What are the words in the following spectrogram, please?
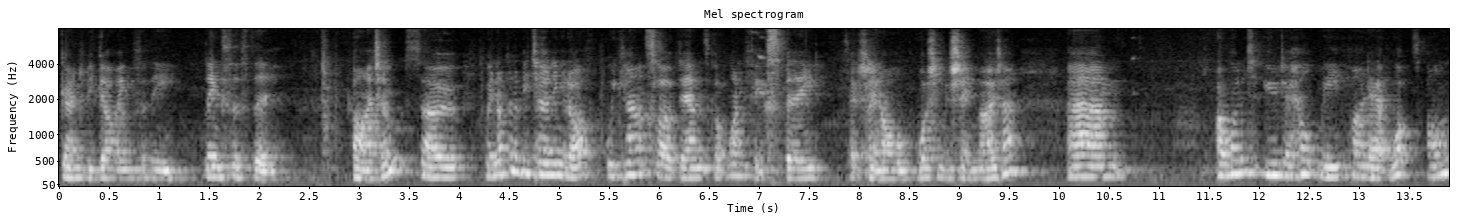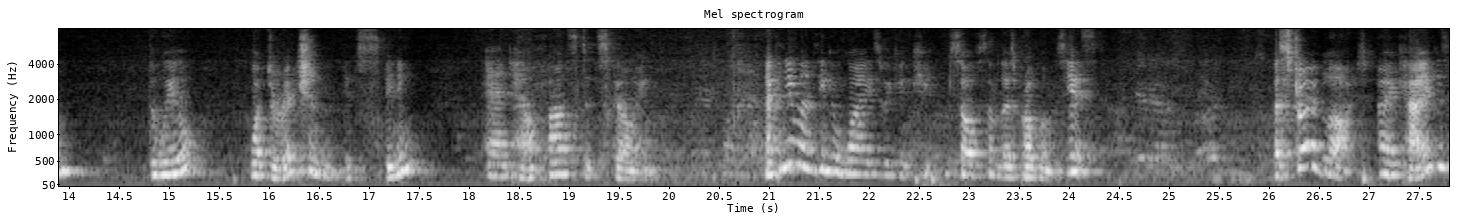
going to be going for the length of the item so we're not going to be turning it off. We can't slow it down, it's got one fixed speed. It's actually an old washing machine motor. Um, I want you to help me find out what's on the wheel, what direction it's spinning, and how fast it's going. Now, can anyone think of ways we can solve some of those problems? Yes? A strobe light. Okay, does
